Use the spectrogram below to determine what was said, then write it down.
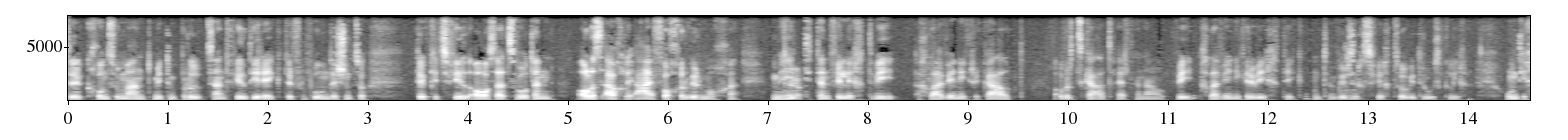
der Konsument mit dem Produzent viel direkter verbunden ist und so. Dort gibt es viele Ansätze, wo dann alles auch ein bisschen einfacher machen. Man Ja. hätte dann vielleicht wie ein bisschen weniger Geld, aber das Geld wäre dann auch wie ein weniger wichtig und dann würde Mhm. sich es vielleicht so wieder ausgleichen. Und ich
